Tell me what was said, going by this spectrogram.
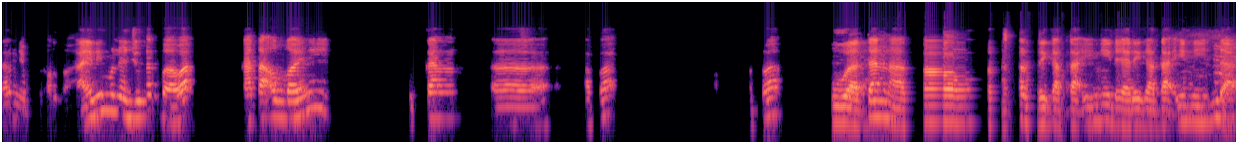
Allah. Nah, ini menunjukkan bahwa kata Allah ini bukan eh, apa apa buatan atau berasal dari kata ini dari kata ini tidak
